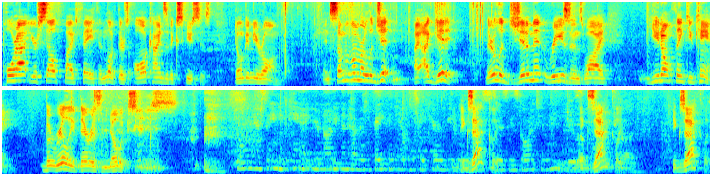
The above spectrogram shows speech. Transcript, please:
Pour out yourself by faith. And look, there's all kinds of excuses. Don't get me wrong. And some of them are legit. I, I get it. There are legitimate reasons why you don't think you can. But really, there is no excuse. But when you're saying you can't, you're not even having faith in Him to take care of you. Exactly. Because He's going to lead. Exactly. Exactly.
